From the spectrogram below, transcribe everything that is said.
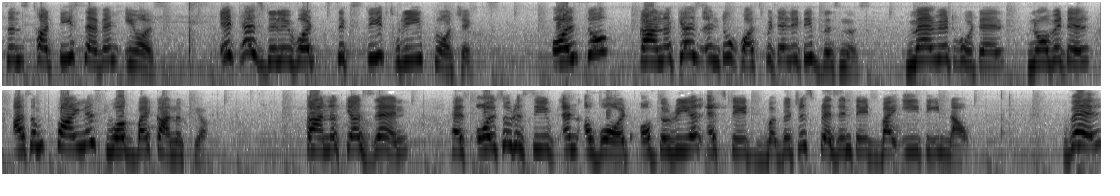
since 37 years. It has delivered 63 projects. Also, Kanakia is into hospitality business. Marriott Hotel, Novotel are some finest work by Kanakia. Kanakia Zen has also received an award of the real estate which is presented by ET now. Well,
